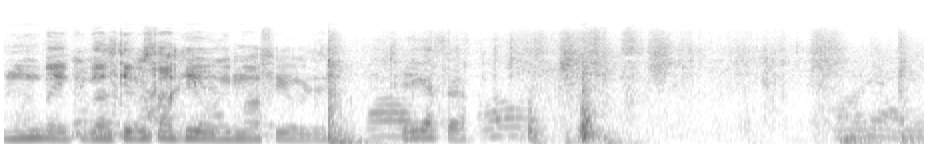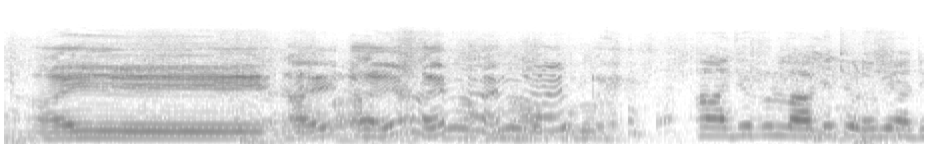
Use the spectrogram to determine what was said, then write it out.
मुन भाई की गलती गुस्ताखी होगी माफ़ी हो जाए। ठीक है सर आए आए आए आए आए। आज रुला के छोड़ोगे आज।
